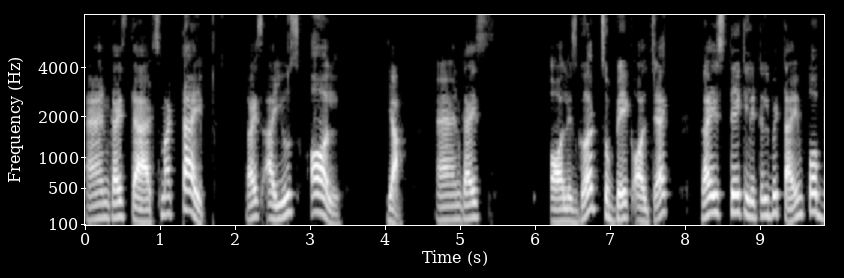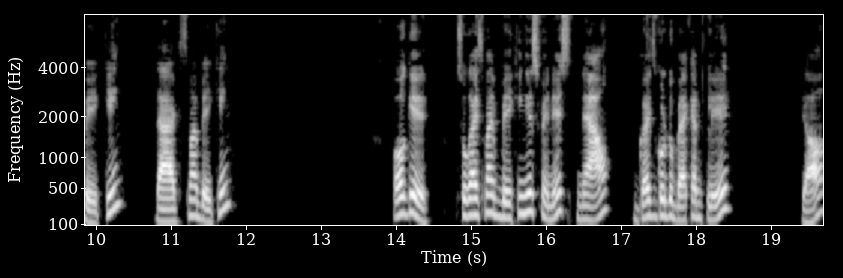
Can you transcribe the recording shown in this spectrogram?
and guys that's my type. Guys i use all. Yeah. And guys all is good. So bake all check. Guys take little bit time for baking. That's my baking. Okay. So guys my baking is finished. Now guys go to back and play. Yeah.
